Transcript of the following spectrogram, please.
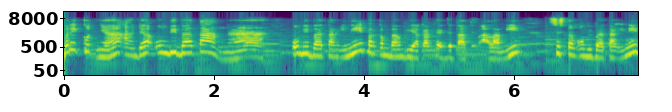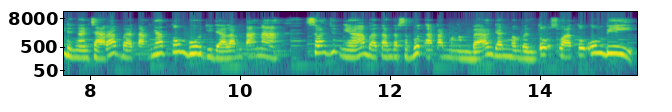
Berikutnya ada umbi batang. Nah, umbi batang ini perkembangbiakan vegetatif alami Sistem umbi batang ini dengan cara batangnya tumbuh di dalam tanah. Selanjutnya, batang tersebut akan mengembang dan membentuk suatu umbi.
